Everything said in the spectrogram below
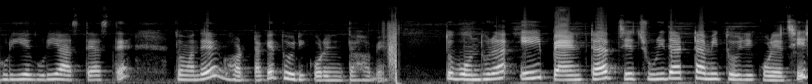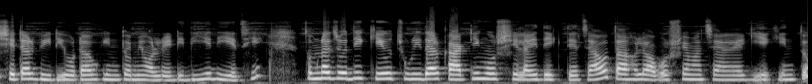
ঘুরিয়ে ঘুরিয়ে আস্তে আস্তে তোমাদের ঘরটাকে তৈরি করে নিতে হবে। তো বন্ধুরা, এই প্যান্টটার যে চুড়িদারটা আমি তৈরি করেছি, সেটার ভিডিওটাও কিন্তু আমি অলরেডি দিয়ে দিয়েছি। তোমরা যদি কেউ চুড়িদার কাটিং ও সেলাই দেখতে চাও, তাহলে অবশ্যই আমার চ্যানেলে গিয়ে কিন্তু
